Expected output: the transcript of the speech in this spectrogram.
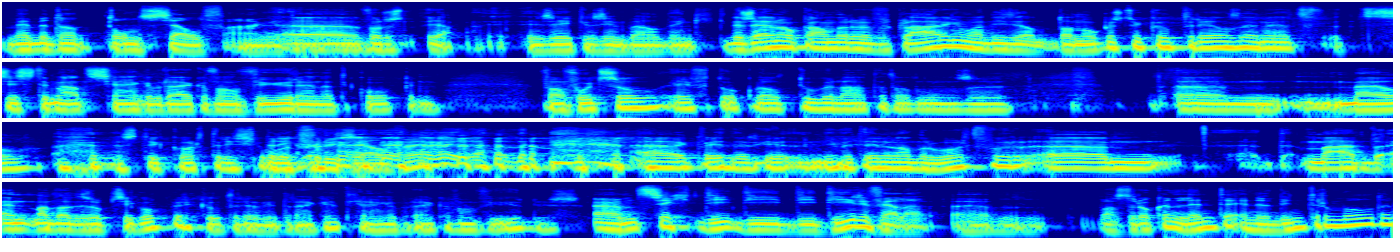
We hebben dat onszelf aangedaan. Eh, voor, ja, in zekere zin wel, denk ik. Er zijn ook andere verklaringen, maar die dan ook een stuk cultureel zijn. Het, het systematisch gaan gebruiken van vuur en het koken van voedsel heeft ook wel toegelaten dat onze ehm, muil een stuk korter is Spreek voor uzelf, hè? Eh, ik weet er niet meteen een ander woord voor. Ehm, maar, en, maar dat is op zich ook weer cultureel gedrag, hè, het gaan gebruiken van vuur. Dus. Ehm, zeg, die, die, die dierenvellen, was er ook een lente- en een wintermode?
